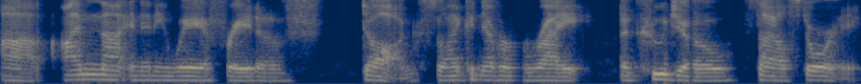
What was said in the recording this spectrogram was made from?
Uh, I'm not in any way afraid of dogs, so I could never write a Cujo style story.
